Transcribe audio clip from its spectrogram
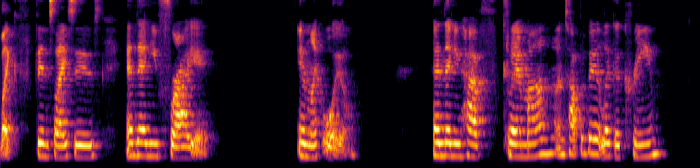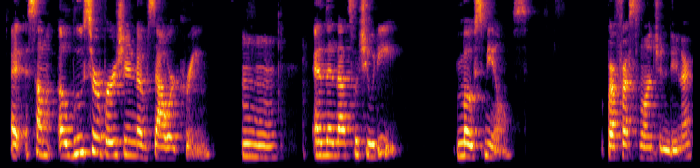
like thin slices, and then you fry it in like oil. And then you have crema on top of it, like a cream, a, some a looser version of sour cream, Mm-hmm. and then that's what you would eat most meals. Breakfast, lunch, and dinner.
